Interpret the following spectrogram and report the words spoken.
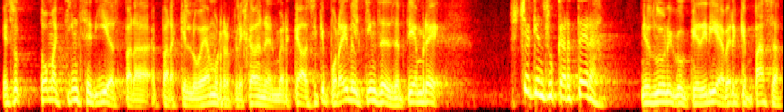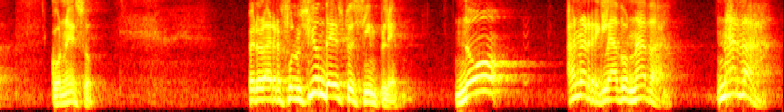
Eso toma 15 días para, para, que lo veamos reflejado en el mercado. Así que por ahí del 15 de septiembre, pues chequen su cartera. Es lo único que diría, a ver qué pasa con eso. Pero la resolución de esto es simple. No han arreglado nada. Nada.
